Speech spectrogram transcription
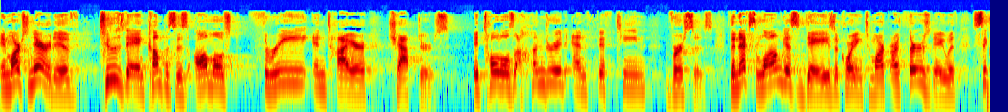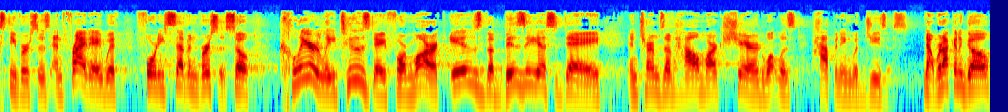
In Mark's narrative, Tuesday encompasses almost three entire chapters. It totals 115 verses. The next longest days, according to Mark, are Thursday with 60 verses and Friday with 47 verses. So clearly, Tuesday for Mark is the busiest day in terms of how Mark shared what was happening with Jesus. Now, we're not going to go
